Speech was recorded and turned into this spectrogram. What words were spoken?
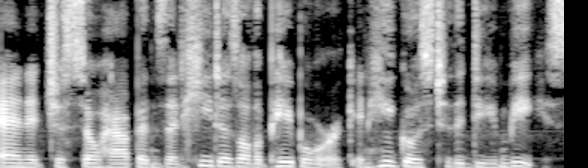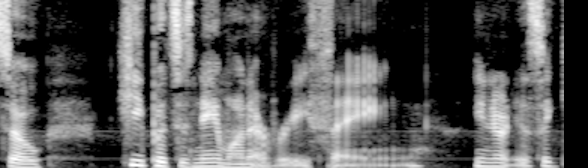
and it just so happens that he does all the paperwork and he goes to the DMV. So he puts his name on everything. You know, it's like,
